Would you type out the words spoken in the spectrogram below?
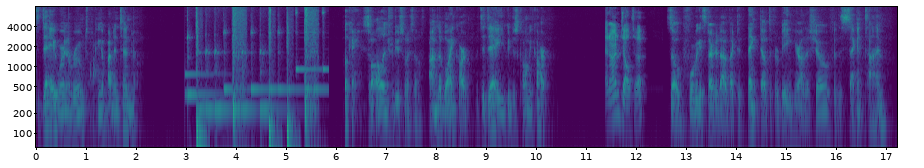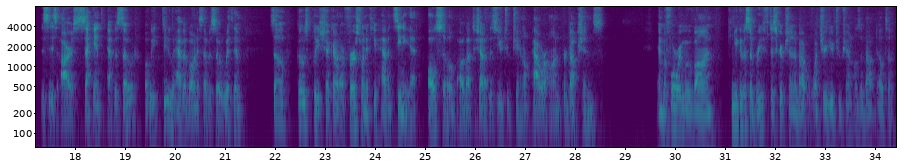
Today we're in a room talking about Nintendo. Okay, so I'll introduce myself. I'm the Blind Carp, but today you can just call me Carp. And I'm Delta. So before we get started, I would like to thank Delta for being here on the show for the second time. This is our second episode, but we do have a bonus episode with him. So go please check out our first one if you haven't seen it yet. Also, I would like to shout out this YouTube channel, Power On Productions. And before we move on, can you give us a brief description about what your YouTube channel is about, Delta?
